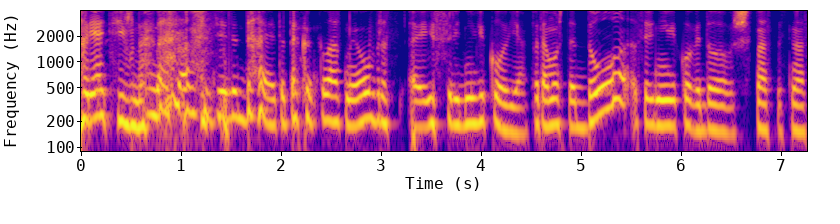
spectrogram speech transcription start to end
Вариативно. На самом деле, да, это такой классный образ э, из Средневековья, потому что до Средневековья, до 16-17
